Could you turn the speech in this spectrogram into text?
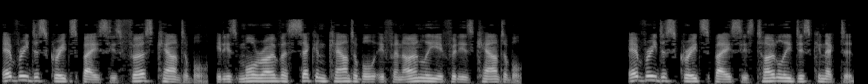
Every discrete space is first countable, it is moreover second countable if and only if it is countable. Every discrete space is totally disconnected.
